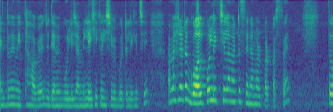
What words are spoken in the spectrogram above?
একদমই মিথ্যা হবে যদি আমি বলি যে আমি লেখিকা হিসেবে বইটা লিখেছি। আমি আসলে একটা গল্প লিখছিলাম একটা সিনেমার পারপাসে। তো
